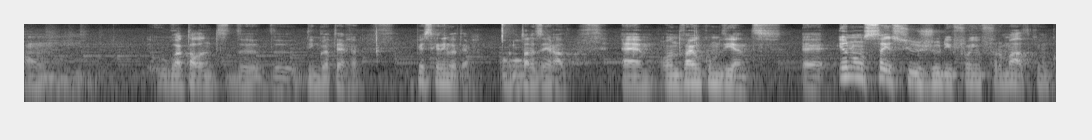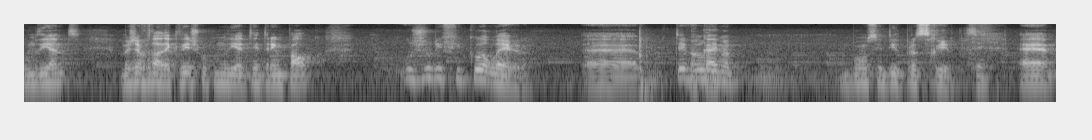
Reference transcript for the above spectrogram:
há um- o Got Talent de, de, de Inglaterra, penso que é de Inglaterra, para não estar a dizer errado, um, onde vai um comediante. Uh, eu não sei se o júri foi informado que é um comediante, mas a verdade é que desde que o comediante entra em palco, o júri ficou alegre. Uh, teve Ok. ali uma- um bom sentido para se rir. Sim. Uh,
